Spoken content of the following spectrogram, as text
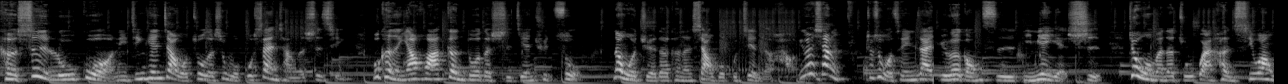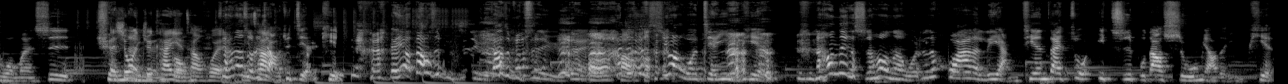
可是如果你今天叫我做的是我不擅长的事情，我可能要花更多的时间去做。那我觉得可能效果不见得好，因为像就是我曾经在娱乐公司里面也是，就我们的主管很希望我们是全能员工，去开演唱会，就他那时候就叫我去剪片，没有，倒是不至于，倒是不至于，对，他就是希望我剪影片。然后那个时候呢，我就是花了两天在做一支不到十五秒的影片，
